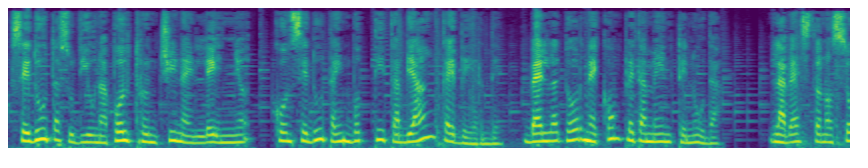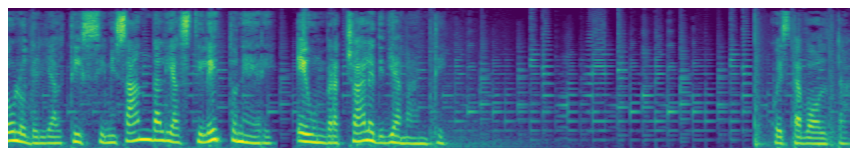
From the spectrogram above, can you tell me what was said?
Seduta su di una poltroncina in legno, con seduta imbottita bianca e verde, Bella Torne completamente nuda. La vestono solo degli altissimi sandali a stiletto neri, e un bracciale di diamanti. questa volta,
